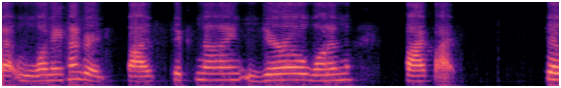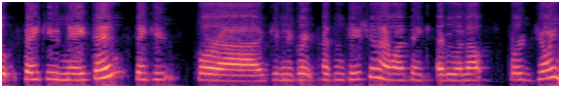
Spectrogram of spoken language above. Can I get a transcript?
at 1-800-569-0155. So thank you, Nathan. Thank you for uh, giving a great presentation. I want to thank everyone else for joining.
